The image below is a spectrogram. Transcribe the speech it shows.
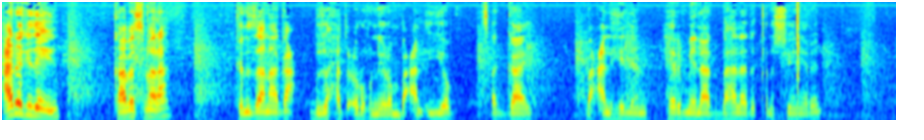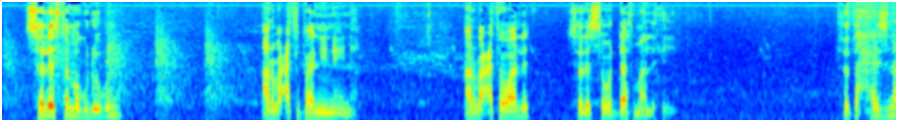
ሓደ ግዜ እዩ ካብ ኣስመራ ክንዘናጋዕ ብዙሓት ዕሩኽ ነይሮም በዓል እዮብ ፀጋይ በዓል ሄለን ሄርሜላ ዝበሃላ ደቂ ኣንስትዮ ነይረን ሰለስተ መጉድኡ እውን ኣርባዕተ ፓኒኖ ኢና ኣርባዕተ ዋልድ ሰለስተ ወዳት ማለት እዩ ተታሒዝና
